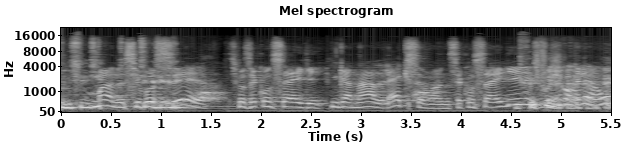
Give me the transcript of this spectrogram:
Mano, se você, se você consegue enganar a Alexa, mano, você consegue fugir de qualquer leão.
